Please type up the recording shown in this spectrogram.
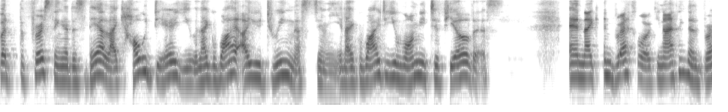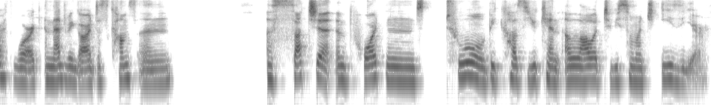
but the first thing that is there like how dare you? Like why are you doing this to me? Like why do you want me to feel this? And like in breath work you know i think that breath work in that regard just comes in as such an important tool because you can allow it to be so much easier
